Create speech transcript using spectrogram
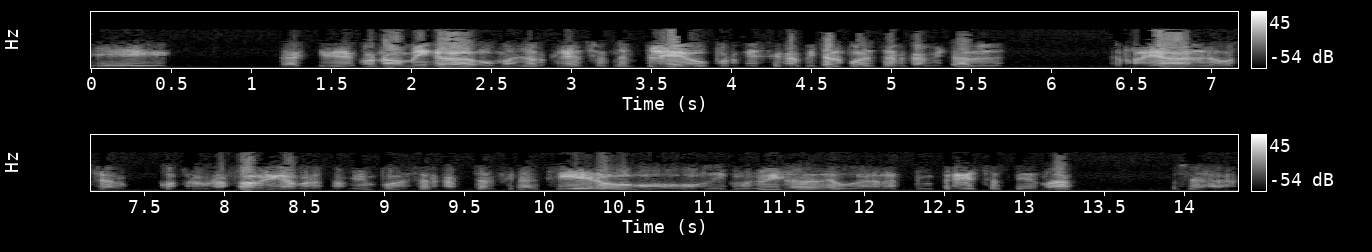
eh, actividad económica o mayor creación de empleo, porque ese capital puede ser capital real, o sea, construir una fábrica, pero también puede ser capital financiero o disminuir la deuda de las empresas y demás. O sea,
